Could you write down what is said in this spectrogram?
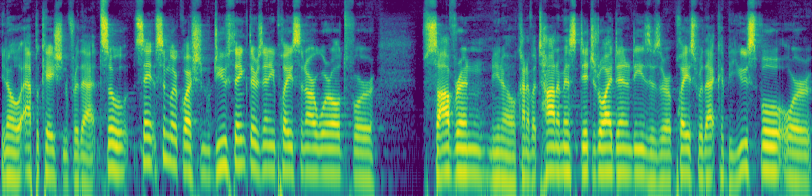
you know, application for that. So, say, similar question: Do you think there's any place in our world for sovereign, you know, kind of autonomous digital identities? Is there a place where that could be useful, or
